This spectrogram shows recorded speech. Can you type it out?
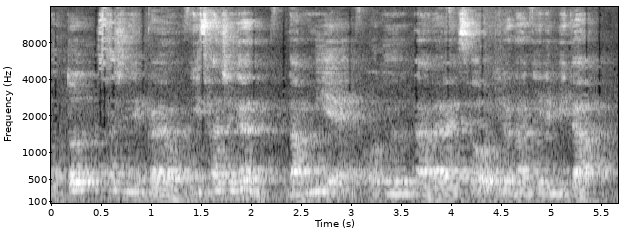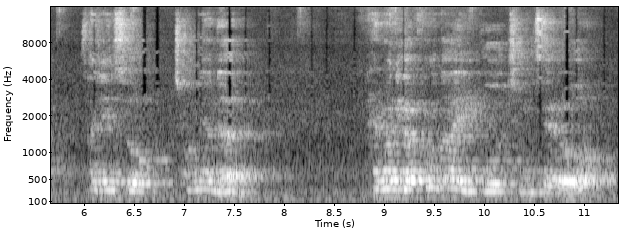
어떤 사진일까요? 이 사진은 남미의 어느 나라에서 일어난 일입니다. 사진 속 청년은 할머니가 코로나19 증세로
